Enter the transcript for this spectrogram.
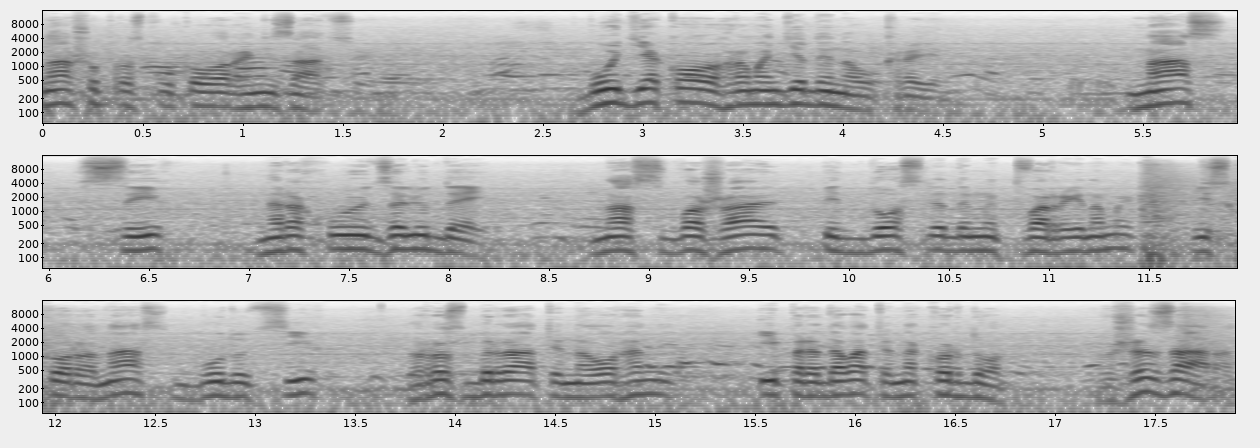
нашу профспілкову організацію, будь-якого громадянина України. Нас всіх не рахують за людей. Нас вважають піддослідними тваринами, і скоро нас будуть всіх розбирати на органи і передавати на кордон. Вже зараз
